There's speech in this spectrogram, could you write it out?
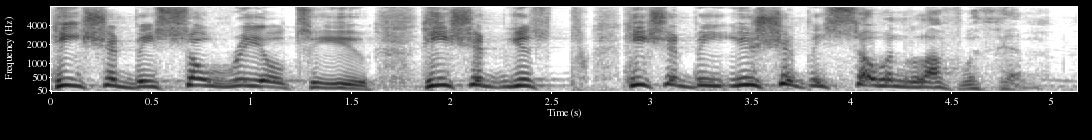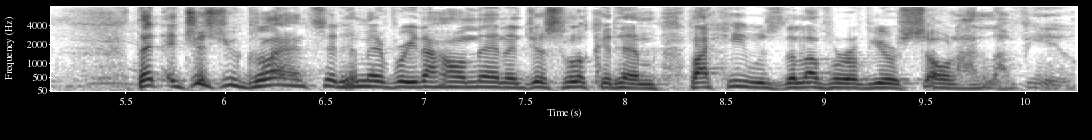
He should be so real to you. He should he should be, you should be so in love with him that just you glance at him every now and then and just look at him like he was the lover of your soul. I love you.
